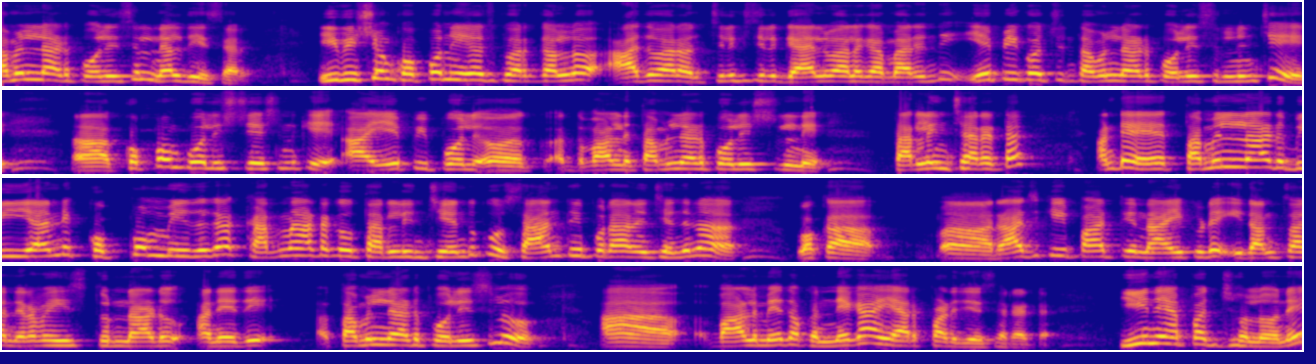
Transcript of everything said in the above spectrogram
తమిళనాడు పోలీసులు నిలదీశారు. ఈ విషయం కుప్పం నియోజకవర్గాల్లో ఆదివారం చిలికి చిలికి గాలివాలుగా మారింది. ఏపీకి వచ్చిన తమిళనాడు పోలీసుల నుంచి కుప్పం పోలీస్ స్టేషన్కి ఆ ఏపీ పోలీ వాళ్ళని తమిళనాడు పోలీసుల్ని తరలించారట. అంటే తమిళనాడు బియ్యాన్ని కుప్పం మీదుగా కర్ణాటకకు తరలించేందుకు శాంతిపురానికి చెందిన ఒక రాజకీయ పార్టీ నాయకుడే ఇదంతా నిర్వహిస్తున్నాడు అనేది తమిళనాడు పోలీసులు వాళ్ళ మీద ఒక నిఘా ఏర్పాటు చేశారట. ఈ నేపథ్యంలోనే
